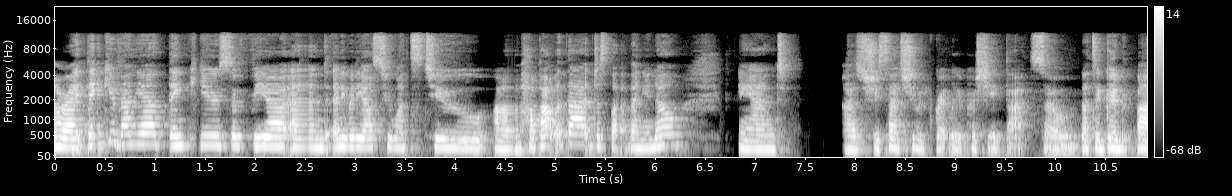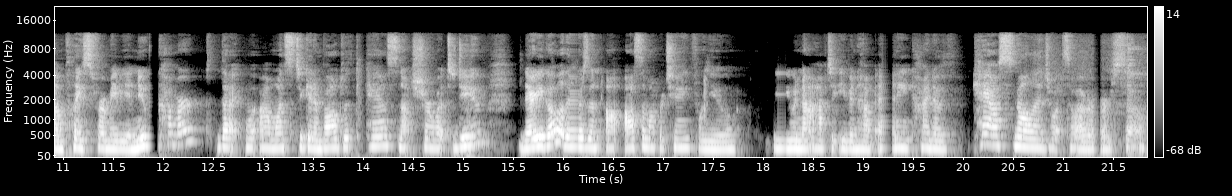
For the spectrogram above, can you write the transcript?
All right, thank you, Venia. Thank you, Sophia, and anybody else who wants to um, help out with that, just let Venia know. And as she said, she would greatly appreciate that. So that's a good um, place for maybe a newcomer that uh, wants to get involved with CHAOSS, not sure what to do. There you go. There's an awesome opportunity for you. You would not have to even have any kind of CHAOSS knowledge whatsoever. So,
